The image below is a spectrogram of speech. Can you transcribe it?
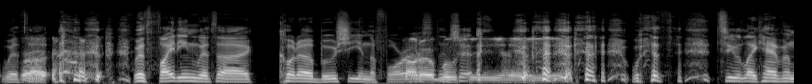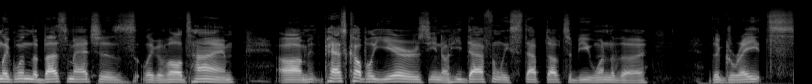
with uh, with fighting with uh, Kota Ibushi in the forest Kota and shit. Ibushi, hell yeah. with to like having like one of the best matches like of all time. Um, past couple years, you know, he definitely stepped up to be one of the the greats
